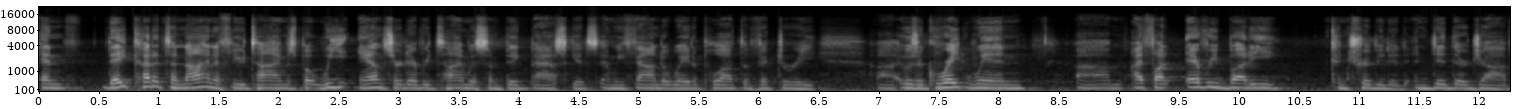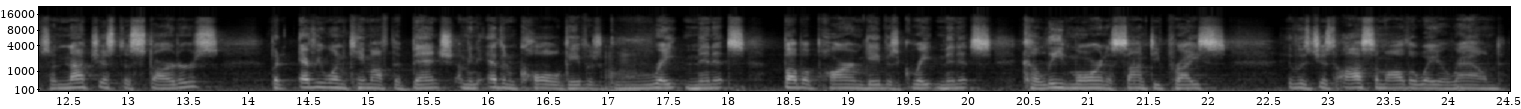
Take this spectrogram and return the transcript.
And they cut it to nine a few times, but we answered every time with some big baskets, and we found a way to pull out the victory. Uh, it was a great win. Um, I thought everybody contributed and did their job. So not just the starters, but everyone came off the bench. I mean, Evan Cole gave us mm-hmm. great minutes. Bubba Parham gave us great minutes. Khalid Moore and Asante Price. It was just awesome all the way around.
